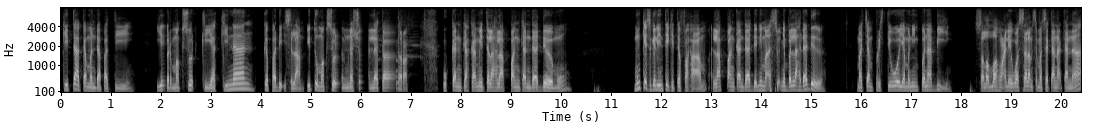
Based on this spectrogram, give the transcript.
kita akan mendapati ia bermaksud keyakinan kepada Islam. Itu maksud nasyallaka darak. Bukankah kami telah lapangkan dadamu? Mungkin segelintir kita faham, lapangkan dada ni maksudnya belah dada. Macam peristiwa yang menimpa Nabi sallallahu alaihi wasallam semasa kanak-kanak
